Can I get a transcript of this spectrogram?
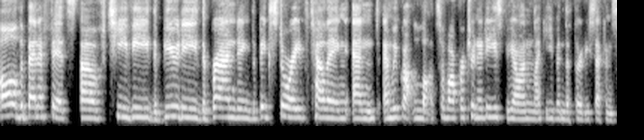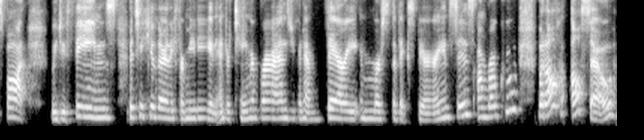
all the benefits of TV, the beauty, the branding, the big storytelling, and and we've got lots of opportunities beyond like even the 30 second spot. We do themes, particularly for media and entertainment brands. You can have very immersive experiences on Roku. But also,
